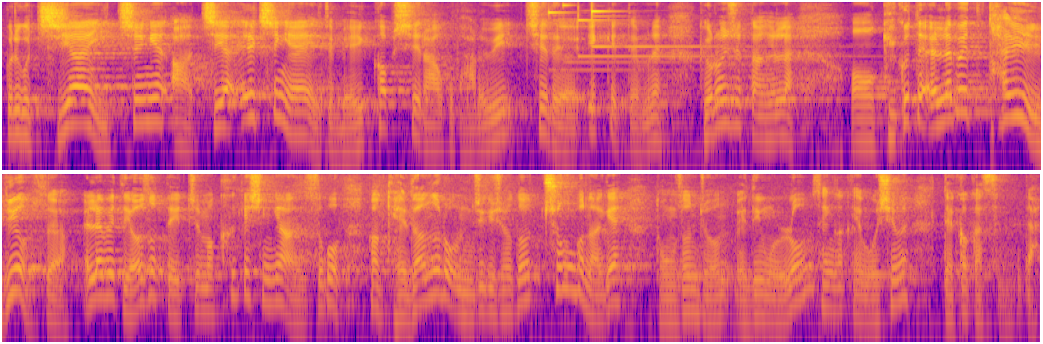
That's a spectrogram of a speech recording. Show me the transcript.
그리고 지하 2층에 아 지하 1층에 이제 메이크업실하고 바로 위치되어 있기 때문에 결혼식 당일날 어 기껏해 엘리베이터 탈 일이 없어요. 엘리베이터 6대 있지만 크게 신경 안 쓰고 그냥 계단으로 움직이셔도 충분하게 동선 좋은 웨딩홀로 생각해 보시면 될 것 같습니다.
